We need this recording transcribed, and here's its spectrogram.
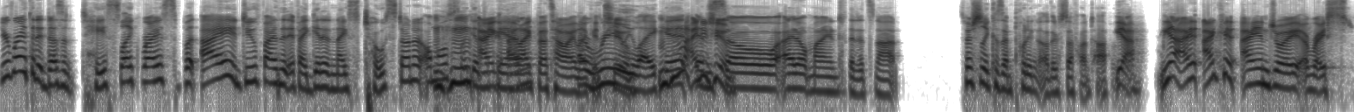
you're right that it doesn't taste like rice, but I do find that if I get a nice toast on it, almost Mhm. like in the I, pan, I like that's how I like it I really too. like Mhm, it. I do too. So I don't mind that it's not, especially because I'm putting other stuff on top of Yeah, it. yeah. I, I can. I enjoy a rice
